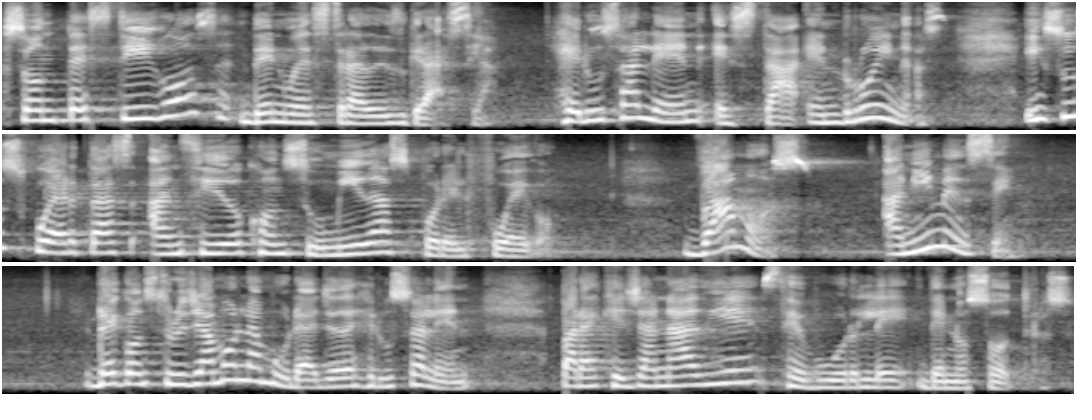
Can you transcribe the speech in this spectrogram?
son testigos de nuestra desgracia. Jerusalén está en ruinas y sus puertas han sido consumidas por el fuego. Vamos, anímense, reconstruyamos la muralla de Jerusalén para que ya nadie se burle de nosotros.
